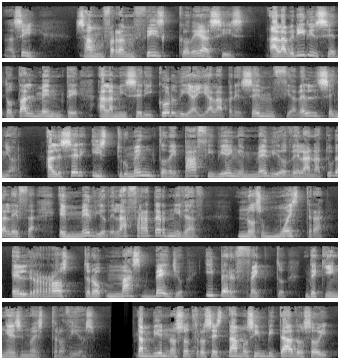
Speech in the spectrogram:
Así, San Francisco de Asís, al abrirse totalmente a la misericordia y a la presencia del Señor, al ser instrumento de paz y bien en medio de la naturaleza, en medio de la fraternidad, nos muestra el rostro más bello y perfecto de quien es nuestro Dios. También nosotros estamos invitados hoy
